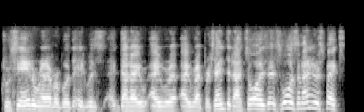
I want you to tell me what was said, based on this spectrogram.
crusade or whatever, but it was that I I, re- I represented that. So I, I suppose in many respects.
